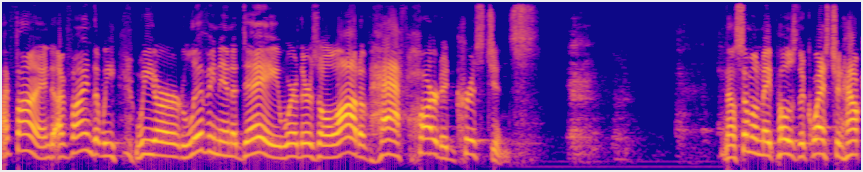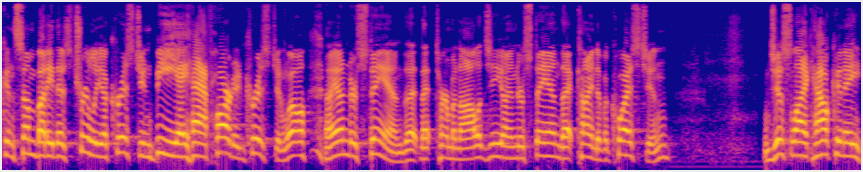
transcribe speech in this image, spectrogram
I find, I find that we, we are living in a day where there's a lot of half hearted Christians. Now, someone may pose the question how can somebody that's truly a Christian be a half hearted Christian? Well, I understand that, that terminology, I understand that kind of a question. Just like how can a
